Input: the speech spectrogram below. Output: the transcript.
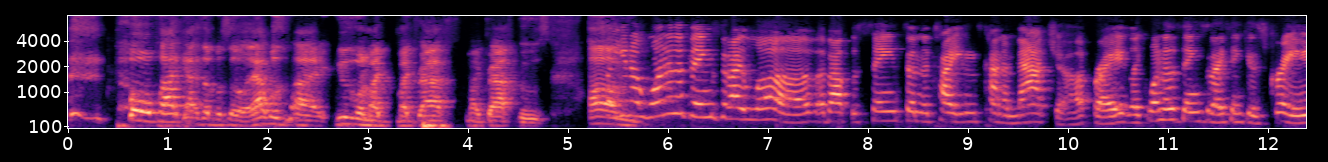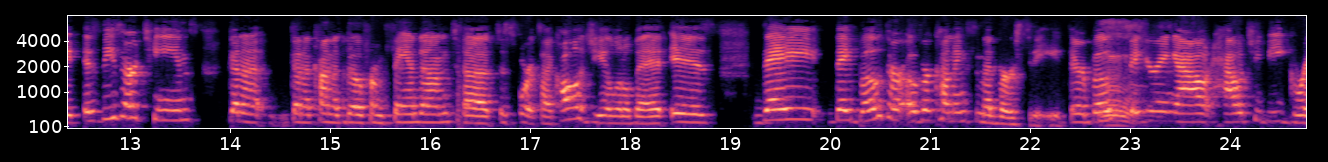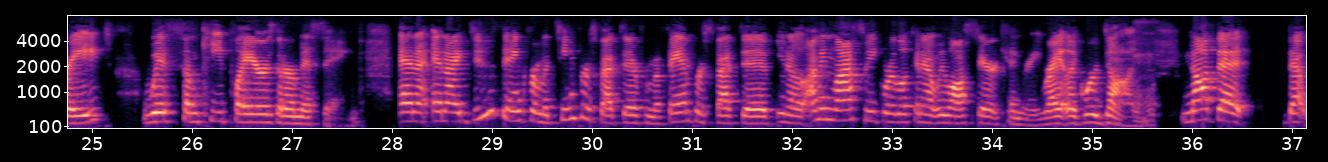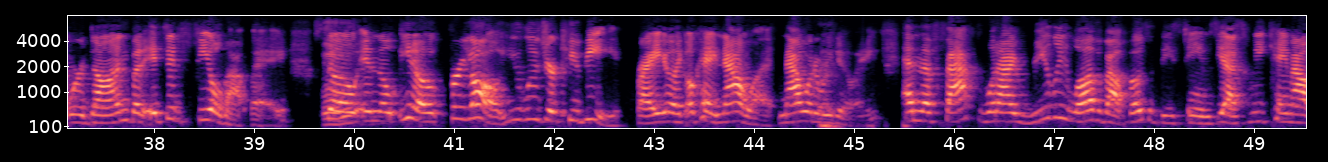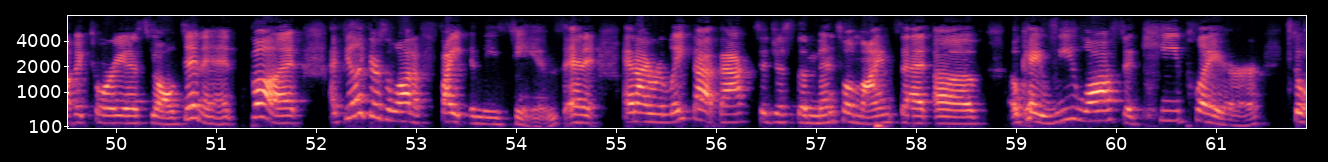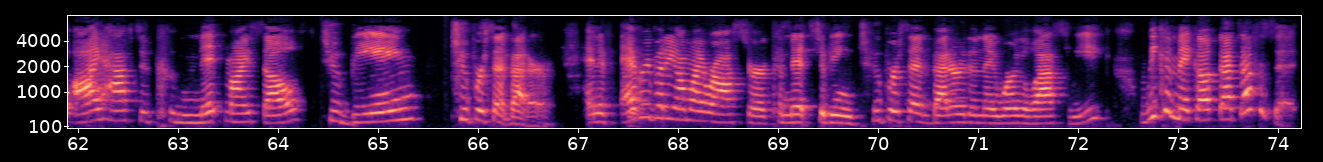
whole podcast episode. That was my. He was one of my my draft my draft boosts. Um, But you know, one of the things that I love about the Saints and the Titans kind of matchup, right? Like one of the things that I think is great is these are teams gonna gonna kind of go from fandom to, to sports psychology a little bit is they they both are overcoming some adversity. They're both Mm. figuring out how to be great with some key players that are missing. And and I do think from a team perspective, from a fan perspective, you know, I mean, last week we're looking at we lost Derrick Henry, right? Like we're done. Not that that we're done, but it did feel that way. So mm-hmm. in the, you know, for y'all, you lose your QB, right? You're like, okay, now what? Now what are we doing? And the fact, what I really love about both of these teams, yes, we came out victorious, y'all didn't, but I feel like there's a lot of fight in these teams. And it, and I relate that back to just the mental mindset of, okay, we lost a key player. So I have to commit myself to being 2% better. And if everybody on my roster commits to being 2% better than they were the last week, we can make up that deficit.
